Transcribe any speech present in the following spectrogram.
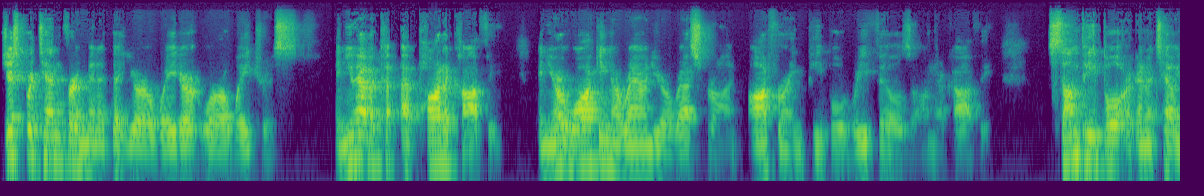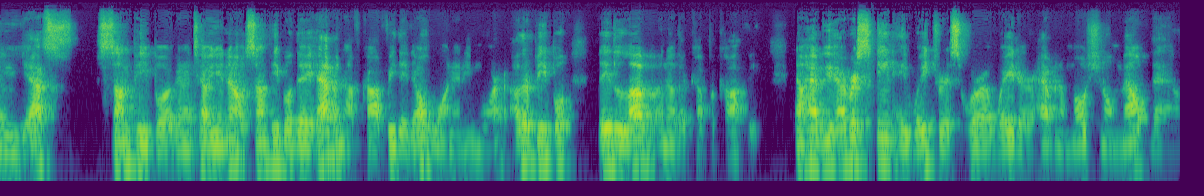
Just pretend for a minute that you're a waiter or a waitress and you have a, a pot of coffee and you're walking around your restaurant offering people refills on their coffee. Some people are going to tell you yes. Some people are going to tell you no. Some people, they have enough coffee, they don't want any more. Other people, they love another cup of coffee. Now, have you ever seen a waitress or a waiter have an emotional meltdown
